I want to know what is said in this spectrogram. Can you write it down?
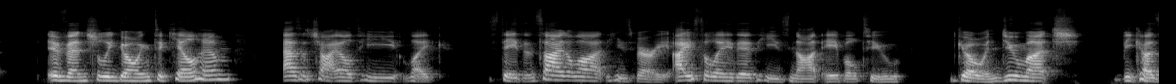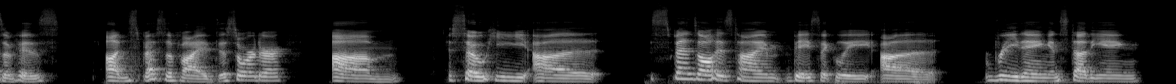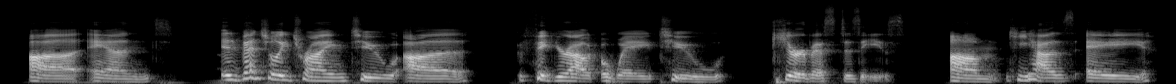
eventually going to kill him. As a child, he, like, stays inside a lot. He's very isolated. He's not able to go and do much because of his unspecified disorder. Um, so he uh, spends all his time basically uh, reading and studying uh, and eventually trying to uh, figure out a way to cure this disease. Um, he has a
